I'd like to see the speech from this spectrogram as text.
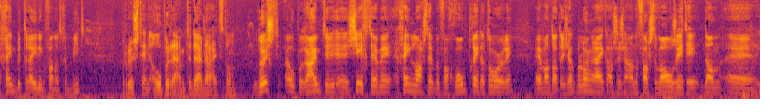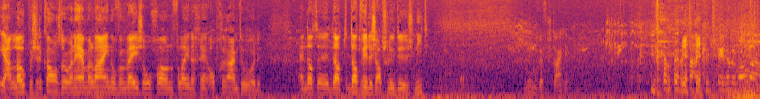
geen betreding van het gebied. Rust en open ruimte, daar draait het om. Rust, open ruimte, eh, zicht hebben, geen last hebben van grondpredatoren. Eh, want dat is ook belangrijk. Als ze aan de vaste wal zitten, dan eh, ja, lopen ze de kans door een hermelijn of een wezel gewoon volledig eh, opgeruimd te worden. En dat, eh, dat, dat willen ze absoluut dus niet. Nu moet ik even starten. Ja, maar dan het tegen de wal aan.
